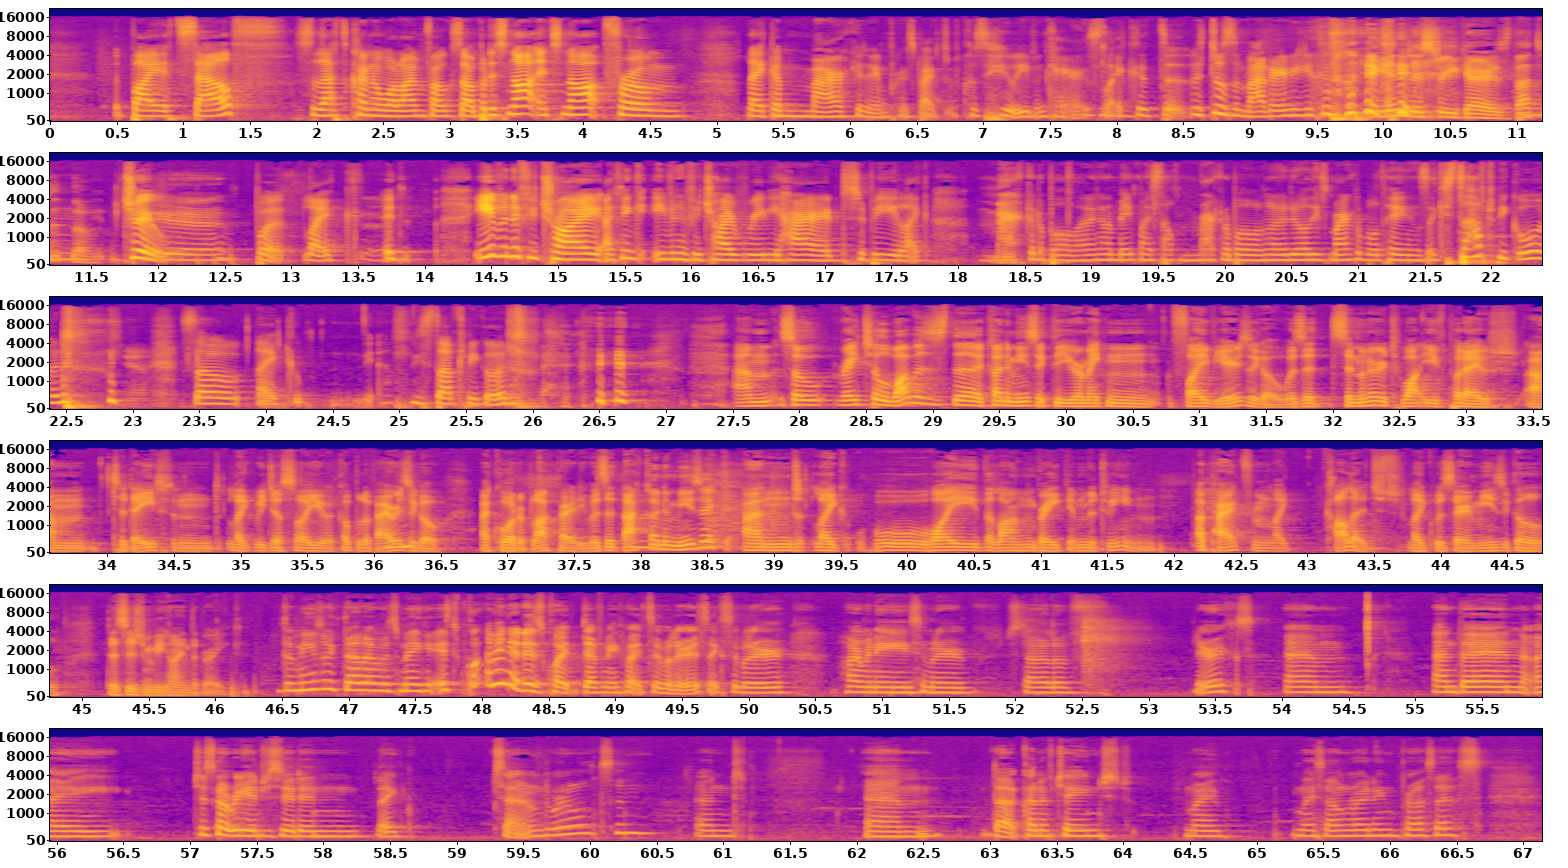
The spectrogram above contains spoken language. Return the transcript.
by itself. So that's kind of what I'm focused on. But it's not it's not from like a marketing perspective because who even cares? Mm. Like it, it doesn't matter. You can like The industry cares. That's it, though. Mm, true yeah. but like it even if you try i think even if you try really hard to be like marketable and i'm going to make myself marketable i'm going to do all these marketable things like you still have to be good so like yeah you still have to be good Um, so, Rachael, what was the kind of music that you were making five years ago? Was it similar to what you've put out um, to date? And like we just saw you a couple of hours ago at Quarter Block Party, was it that kind of music? And like, oh, why the long break in between? Apart from like college, like, was there a musical decision behind the break? the music that I was making, it's quite, I mean, it is quite definitely quite similar. It's like similar harmony, similar style of lyrics. Um, and then I just got really interested in like sound worlds and and um, that kind of changed my my songwriting process.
